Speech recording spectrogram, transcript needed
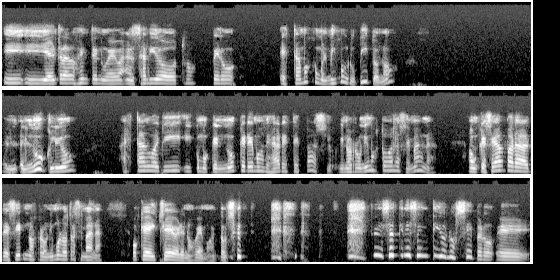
Y, ha entrado gente nueva, han salido otros, pero estamos como el mismo grupito, ¿no? El, núcleo ha estado allí y como que no queremos dejar este espacio y nos reunimos toda la semana, aunque sea para decir nos reunimos la otra semana. Ok, chévere, nos vemos. Entonces, eso tiene sentido, no sé, pero eh,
